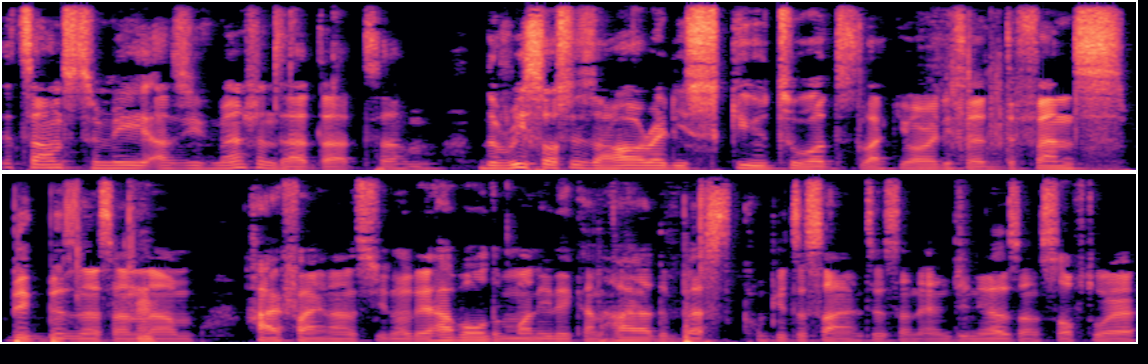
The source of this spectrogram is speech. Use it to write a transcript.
it sounds to me, as you've mentioned that that um, the resources are already skewed towards, like you already said, defense, big business, and mm. um, high finance. You know, they have all the money; they can hire the best computer scientists and engineers and software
